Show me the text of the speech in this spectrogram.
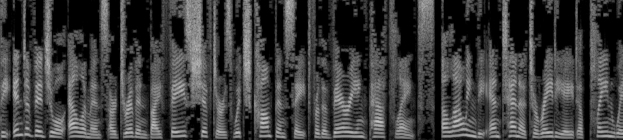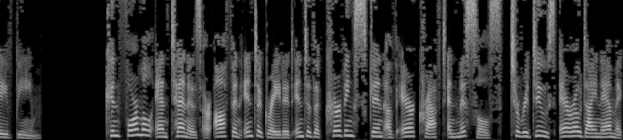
The individual elements are driven by phase shifters which compensate for the varying path lengths, allowing the antenna to radiate a plane wave beam. Conformal antennas are often integrated into the curving skin of aircraft and missiles, to reduce aerodynamic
